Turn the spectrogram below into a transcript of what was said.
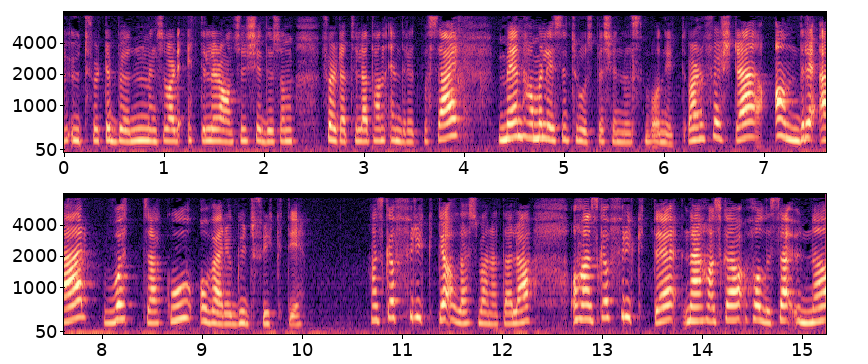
utførte bønnen, men så var det et eller annet som skjedde som førte til at han endret på seg. Men han må lese trosbekjennelsen på nytt. Det var den første. Andre er wattaku, å være gudfryktig. Han skal frykte Allah SWT, og han skal frykte, nei, han skal holde seg unna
